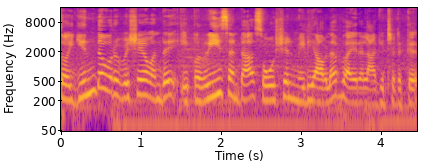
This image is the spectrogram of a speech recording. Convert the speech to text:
ஸோ இந்த ஒரு விஷயம் வந்து இப்போ ரீசெண்டாக சோஷியல் மீடியாவில் வைரல் ஆகிட்டு இருக்கு.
